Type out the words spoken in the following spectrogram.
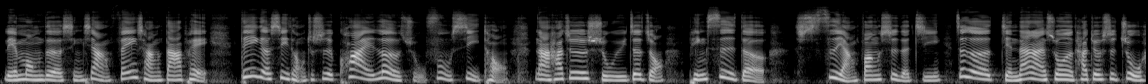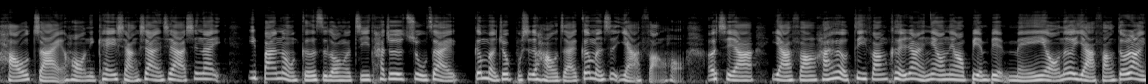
联盟的形象非常搭配。第一个系统就是快乐主妇系统，那它就是属于这种平饲的。饲养方式的鸡，这个简单来说呢，它就是住豪宅哈。你可以想象一下，现在一般那种格子笼的鸡，它就是住在根本就不是豪宅，根本是雅房哈。而且啊，雅房还会有地方可以让你尿尿便便，没有那个雅房都让你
